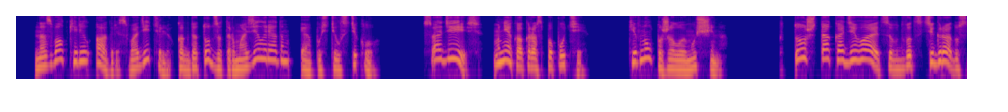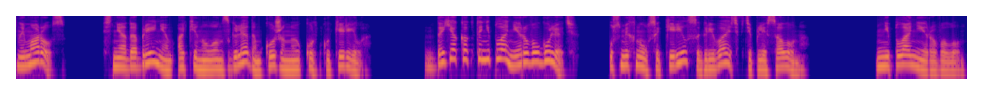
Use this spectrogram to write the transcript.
— назвал Кирилл адрес водителю, когда тот затормозил рядом и опустил стекло. «Садись, мне как раз по пути», — кивнул пожилой мужчина. «Кто ж так одевается в двадцатиградусный мороз?» С неодобрением окинул он взглядом кожаную куртку Кирилла. «Да я как-то не планировал гулять», — усмехнулся Кирилл, согреваясь в тепле салона. «Не планировал он.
